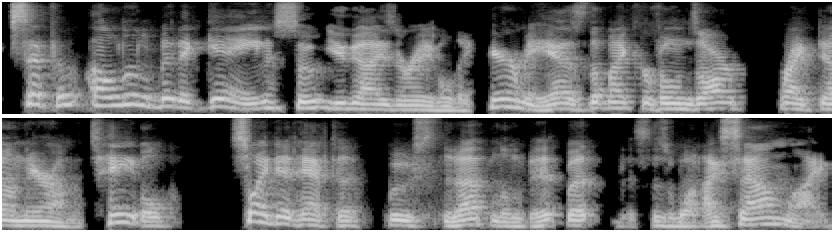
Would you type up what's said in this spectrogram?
except for a little bit of gain, so you guys are able to hear me, as the microphones are right down there on the table. So I did have to boost it up a little bit, but this is what I sound like.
